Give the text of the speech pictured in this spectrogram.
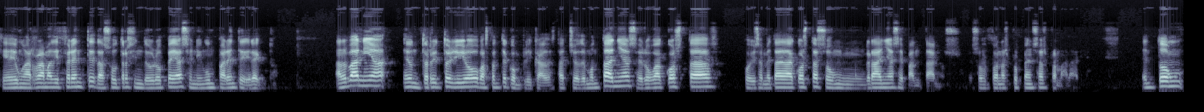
que é unha rama diferente das outras indoeuropeas sen ningún parente directo. Albania é un territorio bastante complicado, está cheo de montañas e logo a costa, pois a metade da costa son grañas e pantanos, e son zonas propensas para malaria. Entón,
